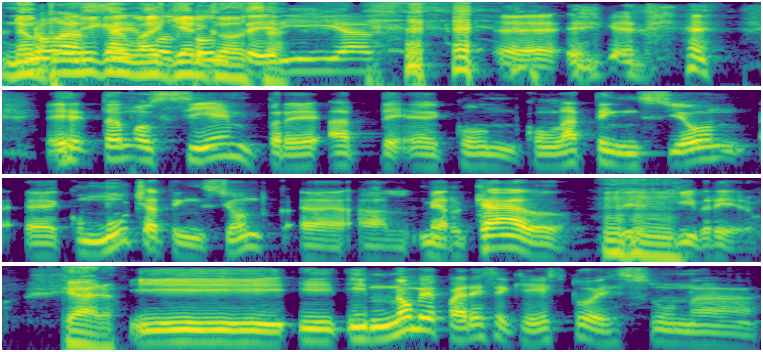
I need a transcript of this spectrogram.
no, publican cualquier cosa. Eh, estamos siempre eh, con, con, la atención, eh, con mucha atención al mercado librero. Claro. Y, y, no me parece que esto es una,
